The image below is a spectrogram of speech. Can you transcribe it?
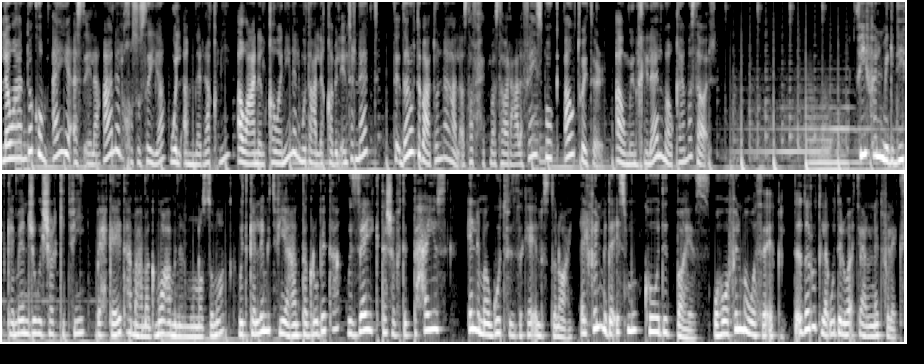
لو عندكم أي أسئلة عن الخصوصية والأمن الرقمي أو عن القوانين المتعلقة بالإنترنت تقدروا تبعتوا لنا على صفحة مسار على فيسبوك أو تويتر أو من خلال موقع مسار. في فيلم جديد كمان جوي شاركت فيه بحكايتها مع مجموعة من المنظمات واتكلمت فيه عن تجربتها وإزاي اكتشفت التحيز اللي موجود في الذكاء الاصطناعي. الفيلم ده اسمه Coded Bias وهو فيلم وثائقي. تقدروا تلاقوه دلوقتي على نتفليكس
